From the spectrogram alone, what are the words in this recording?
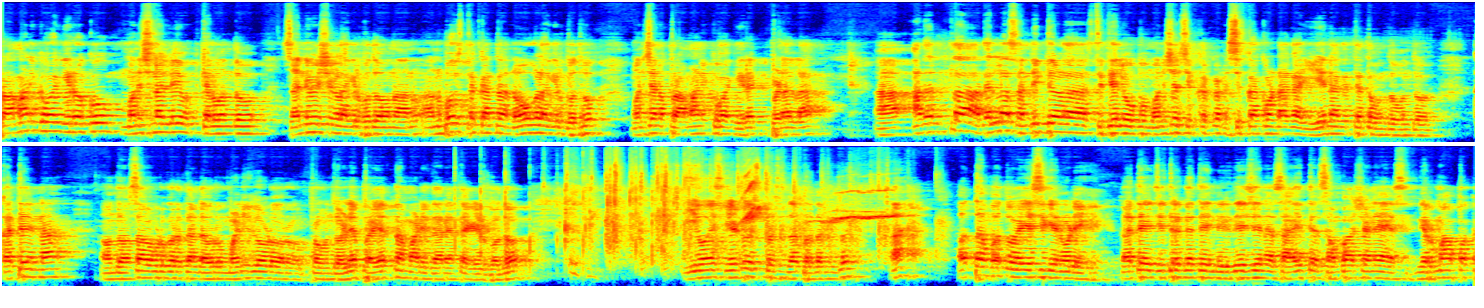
ಪ್ರಾಮಾಣಿಕವಾಗಿ ಇರೋಕ್ಕೂ ಮನುಷ್ಯನಲ್ಲಿ ಕೆಲವೊಂದು ಸನ್ನಿವೇಶಗಳಾಗಿರ್ಬೋದು, ಅವನು ಅನು, ಅನುಭವಿಸ್ತಕ್ಕಂಥ ನೋವುಗಳಾಗಿರ್ಬೋದು, ಮನುಷ್ಯನ ಪ್ರಾಮಾಣಿಕವಾಗಿ ಇರಕ್ ಬಿಡಲ್ಲ. ಅದೆಲ್ಲ ಅದೆಲ್ಲ ಸಂದಿಗ್ಧಗಳ ಸ್ಥಿತಿಯಲ್ಲಿ ಒಬ್ಬ ಮನುಷ್ಯ ಸಿಕ್ಕ ಸಿಕ್ಕಾಕೊಂಡಾಗ ಏನಾಗುತ್ತೆ ಅಂತ ಒಂದು ಒಂದು ಕಥೆಯನ್ನ ಒಂದು ಹೊಸ ಹುಡುಗರ ತಂಡ ಅವರು ಮಣಿಗೌಡ ಅವರು ಒಂದು ಒಳ್ಳೆ ಪ್ರಯತ್ನ ಮಾಡಿದ್ದಾರೆ ಅಂತ ಹೇಳ್ಬೋದು. ಈ ವಯಸ್ಸಿಗೆ ಎಷ್ಟು ವಯಸ್ಸು ಬರ್ತಕ್ಕಂಥ? ಹತ್ತೊಂಬತ್ತು ವಯಸ್ಸಿಗೆ ನೋಡಿ. ಕತೆ ಚಿತ್ರಕಥೆ ನಿರ್ದೇಶನ, ಸಾಹಿತ್ಯ, ಸಂಭಾಷಣೆ, ನಿರ್ಮಾಪಕ,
